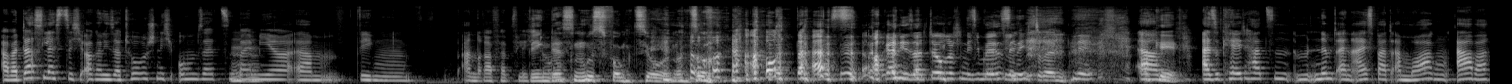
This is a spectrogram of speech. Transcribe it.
Aber das lässt sich organisatorisch nicht umsetzen mhm. bei mir, ähm, wegen anderer Verpflichtungen. Wegen der Snooze-Funktion und so. auch das. Organisatorisch nicht möglich. Ist nicht drin. Nee. Ähm, okay. also Kate Hudson nimmt ein Eisbad am Morgen, aber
